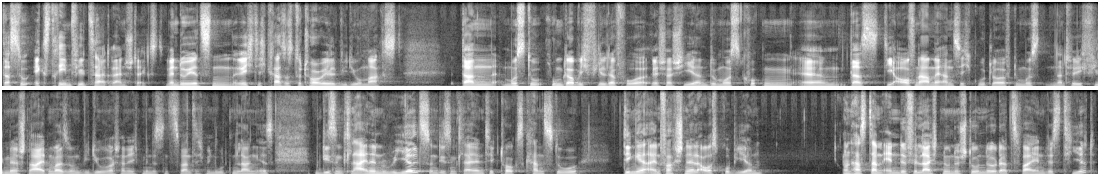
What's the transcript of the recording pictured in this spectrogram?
dass du extrem viel Zeit reinsteckst. Wenn du jetzt ein richtig krasses Tutorial-Video machst, dann musst du unglaublich viel davor recherchieren. Du musst gucken, ähm, dass die Aufnahme an sich gut läuft. Du musst natürlich viel mehr schneiden, weil so ein Video wahrscheinlich mindestens 20 Minuten lang ist. Mit diesen kleinen Reels und diesen kleinen TikToks kannst du Dinge einfach schnell ausprobieren und hast am Ende vielleicht nur eine Stunde oder zwei investiert,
